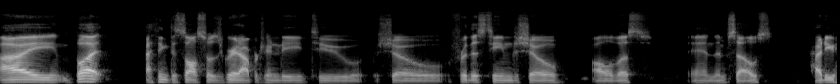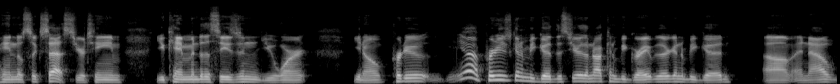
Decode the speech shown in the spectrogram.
I but I think this also is a great opportunity to show for this team to show all of us and themselves how do you handle success. Your team, you came into the season, you weren't, you know, Purdue. Yeah, Purdue's going to be good this year. They're not going to be great, but they're going to be good. Um, and now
